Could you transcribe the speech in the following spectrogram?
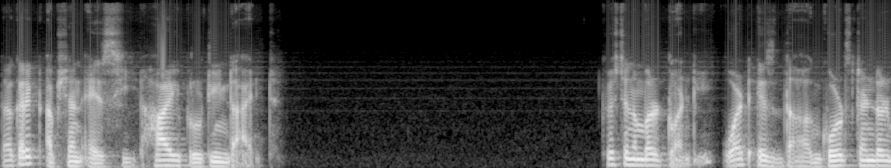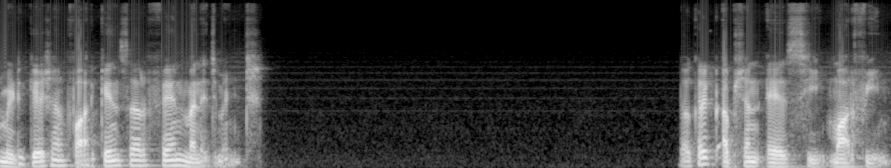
The correct option is C. High protein diet. Question number 20. What is the gold standard medication for cancer pain management? The correct option is C. Morphine.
